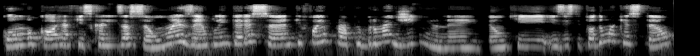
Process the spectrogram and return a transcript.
como ocorre a fiscalização. Um exemplo interessante foi o próprio Brumadinho, né? Então que existe toda uma questão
